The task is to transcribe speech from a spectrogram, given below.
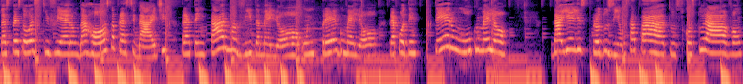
das pessoas que vieram da roça para a cidade para tentar uma vida melhor, um emprego melhor, para poder ter um lucro melhor. Daí eles produziam sapatos, costuravam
